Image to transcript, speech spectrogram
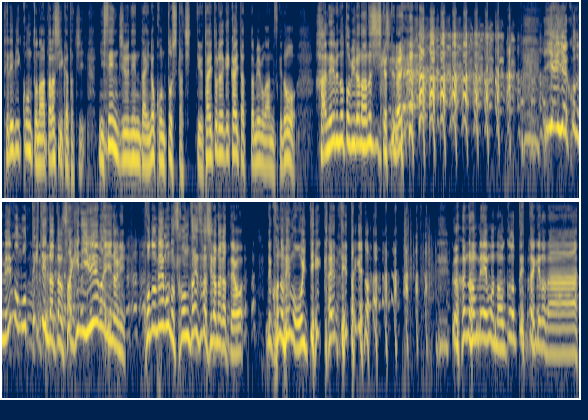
テレビコントの新しい形、2010年代のコント師たちっていうタイトルだけ書いてあったメモがあるんですけど、跳ねるの扉の話しかしてない。いやいや、このメモ持ってきてんだったら先に言えばいいのに、このメモの存在すら知らなかったよ。で、このメモ置いて帰ってったけど。このメモ残ってったけどな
